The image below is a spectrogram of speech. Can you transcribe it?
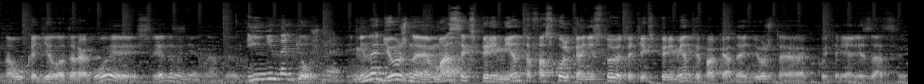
наука дело дорогое, исследования надо. И ненадежное. Ненадежная, масса экспериментов. А сколько они стоят, эти эксперименты, пока дойдешь до какой-то реализации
